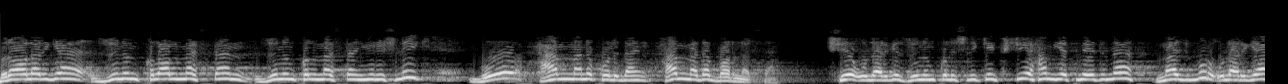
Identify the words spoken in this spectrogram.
Birovlarga zulm qilolmasdan zulm qilmasdan yurishlik bu hammani qo'lidan hammada bor narsa. Kishi ularga zulm qilishlikka kuchi ham yetmaydida majbur ularga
